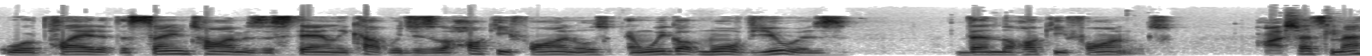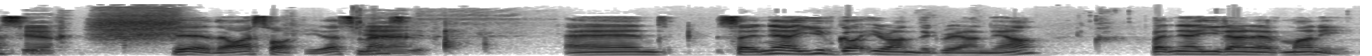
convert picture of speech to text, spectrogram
were played at the same time as the Stanley Cup, which is the hockey finals, and we got more viewers than the hockey finals. Ice That's hockey, massive. Yeah. yeah. the ice hockey. That's massive. Yeah. And so now you've got your underground now, but now you don't have money.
